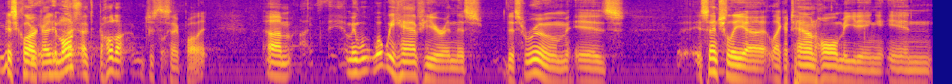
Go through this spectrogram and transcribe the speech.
Ms. Clark, I, The most- I- I- hold on, just a second, Paul. Um, I mean, what we have here in this, this room is essentially a- like a town hall meeting in,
